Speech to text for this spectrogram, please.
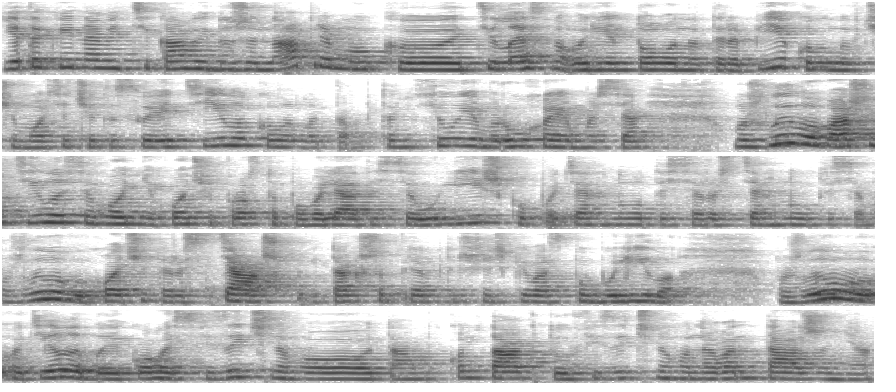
Є такий навіть цікавий дуже напрямок е, тілесно орієнтована терапія, коли ми вчимося чити своє тіло, коли ми там танцюємо, рухаємося. Можливо, ваше тіло сьогодні хоче просто повалятися у ліжку, потягнутися, розтягнутися. Можливо, ви хочете розтяжку і так, щоб прям трішечки вас поболіло. Можливо, ви хотіли би якогось фізичного там контакту, фізичного навантаження.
